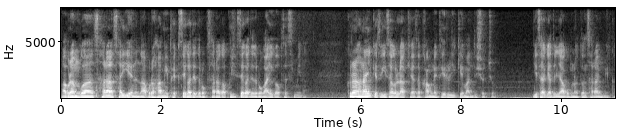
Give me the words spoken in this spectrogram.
아브라함과 사라 사이에는 아브라함이 100세가 되도록 사라가 90세가 되도록 아이가 없었습니다. 그러나 하나님께서 이삭을 낳게 하사 가문에 대를 잇게 만드셨죠. 이삭의 아들 야곱은 어떤 사람입니까?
